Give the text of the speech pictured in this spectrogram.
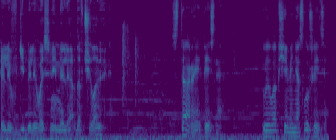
Или в гибели 8 миллиардов человек? Старая песня. Вы вообще меня слушаете?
